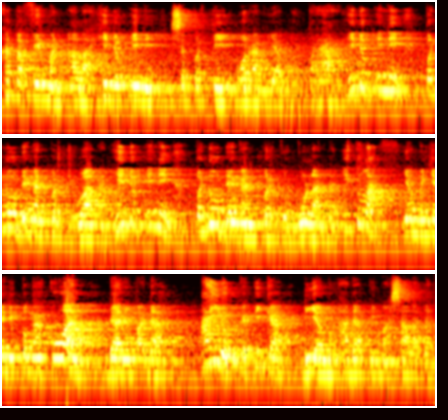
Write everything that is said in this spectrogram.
kata firman Allah hidup ini seperti orang yang berperang. Hidup ini penuh dengan perjuangan. Hidup ini penuh dengan pergumulan dan itulah yang menjadi pengakuan daripada Ayub ketika dia menghadapi masalah dan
